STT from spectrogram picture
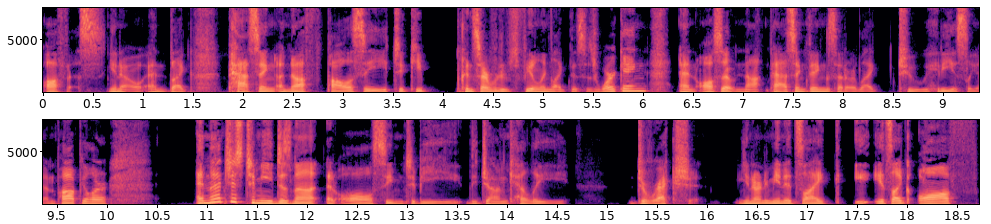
office, you know, and like passing enough policy to keep conservatives feeling like this is working and also not passing things that are like too hideously unpopular. And that just to me does not at all seem to be the John Kelly direction. You know what I mean? It's like it's like off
